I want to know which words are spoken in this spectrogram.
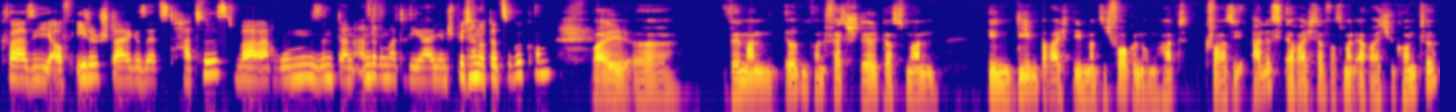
quasi auf Edelstahl gesetzt hattest, warum sind dann andere Materialien später noch dazugekommen? Weil äh, wenn man irgendwann feststellt, dass man in dem Bereich, den man sich vorgenommen hat, quasi alles erreicht hat, was man erreichen konnte,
